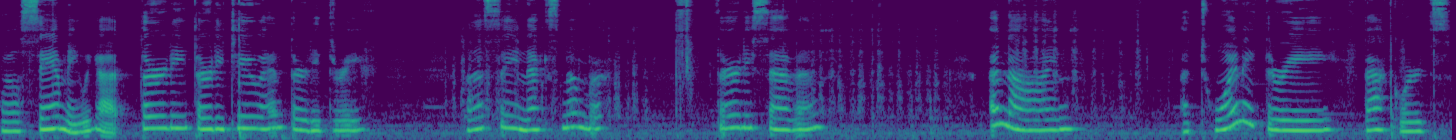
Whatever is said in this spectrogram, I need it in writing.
Well, Sammy, we got 30, 32, and 33. Let's see, next number. 37, a 9, a 23, backwards,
